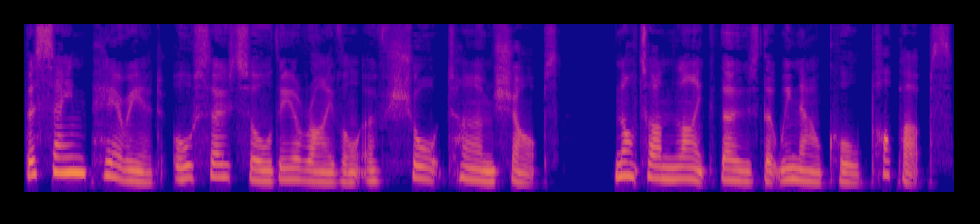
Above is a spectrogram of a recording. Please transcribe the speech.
The same period also saw the arrival of short term shops, not unlike those that we now call pop ups.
